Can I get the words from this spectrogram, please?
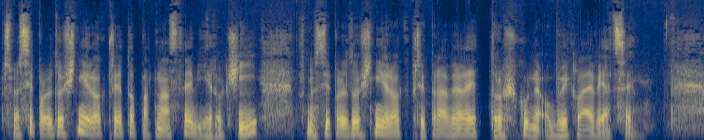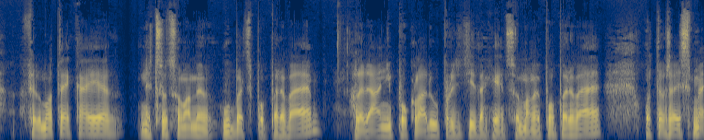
My jsme si pro letošní rok, protože je to 15. výročí, jsme si pro letošní rok připravili trošku neobvyklé věci. Filmotéka je něco, co máme vůbec poprvé. Hledání pokladů pro děti také něco máme poprvé. Otevřeli jsme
